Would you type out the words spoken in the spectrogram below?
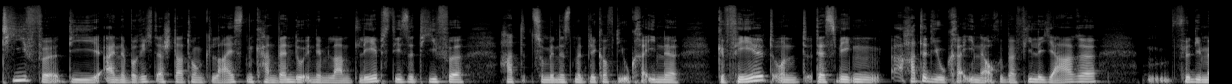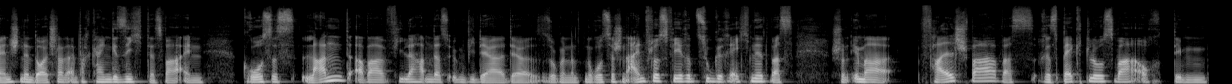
Tiefe, die eine Berichterstattung leisten kann, wenn du in dem Land lebst, diese Tiefe hat zumindest mit Blick auf die Ukraine gefehlt. Und deswegen hatte die Ukraine auch über viele Jahre für die Menschen in Deutschland einfach kein Gesicht. Das war ein großes Land, aber viele haben das irgendwie der, der sogenannten russischen Einflusssphäre zugerechnet, was schon immer falsch war, was respektlos war, auch dem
